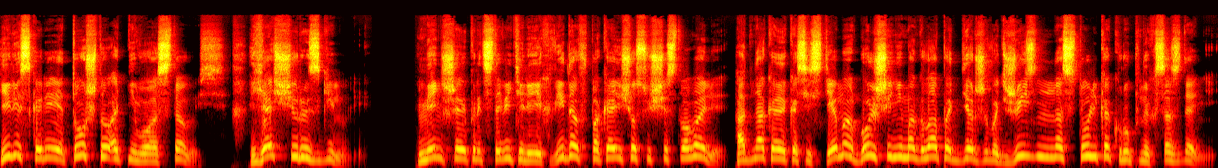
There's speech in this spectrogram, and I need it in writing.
Или скорее то, что от него осталось. Ящеры сгинули. Меньшие представители их видов пока еще существовали, однако экосистема больше не могла поддерживать жизнь настолько крупных созданий.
